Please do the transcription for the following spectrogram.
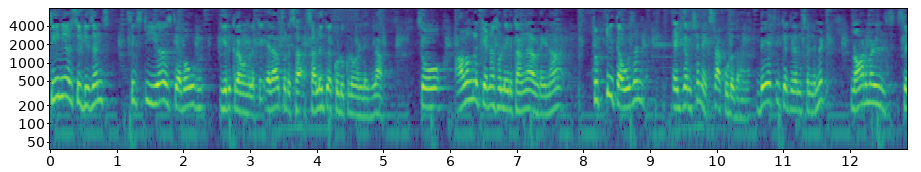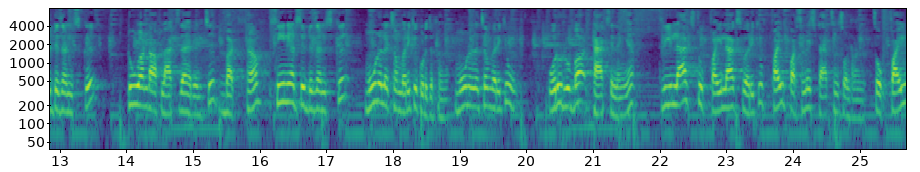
senior citizens sixty இயர்ஸ்க்கு அபவ் இருக்கிறவங்களுக்கு ஏதாச்சும் ஒரு ச- சலுகை கொடுக்கணும் இல்லைங்களா? ஸோ அவங்களுக்கு என்ன சொல்லியிருக்காங்க அப்படின்னா ஃபிஃப்டி தௌசண்ட் எக்ஸம்ஷன் எக்ஸ்ட்ரா கொடுக்குறாங்க. பேசிக் எக்ஸம்ஷன் லிமிட் நார்மல் சிட்டிசன்ஸ்க்கு டூ அண்ட் ஆஃப் லேக்ஸ் தான் இருந்துச்சு. பட் சீனியர் சிட்டிசன்ஸ்க்கு மூணு லட்சம் வரைக்கும் கொடுத்துருக்காங்க மூணு லட்சம் வரைக்கும் ஒரு ரூபாய் டேக்ஸ் இல்லைங்க. Three lakhs to five lakhs வரைக்கும் ஃபைவ் பர்சன்டேஜ் டேக்ஸ்னு சொல்றாங்க. ஸோ ஃபைவ்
